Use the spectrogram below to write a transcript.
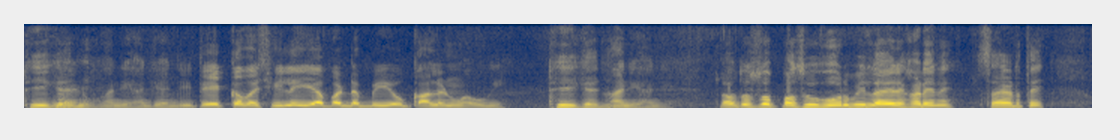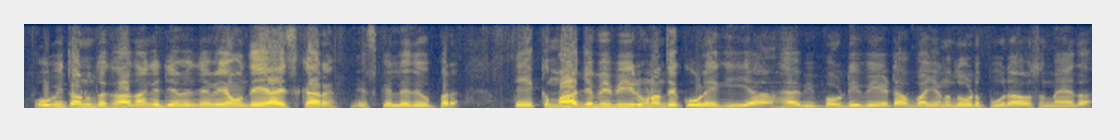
ਠੀਕ ਹੈ ਜੀ। ਹਾਂਜੀ ਹਾਂਜੀ ਹਾਂਜੀ। ਤੇ ਇੱਕ ਵਛੀ ਲਈ ਆਪਾਂ ਡੱਬੀ ਉਹ ਕੱਲ ਨੂੰ ਆਊਗੀ। ਠੀਕ ਹੈ ਜੀ। ਹਾਂਜੀ ਹਾਂਜੀ। ਲਓ ਦੋਸਤੋ ਪਸ਼ੂ ਹੋਰ ਵੀ ਲਏ ਖੜੇ ਨੇ ਸਾਈਡ ਤੇ। ਉਹ ਵੀ ਤੁਹਾਨੂੰ ਦਿਖਾ ਦਾਂਗੇ ਜਿਵੇਂ ਜਿਵੇਂ ਆਉਂਦੇ ਆ ਇਸ ਘਰ ਇਸ ਕਿੱਲੇ ਦੇ ਉੱਪਰ। ਤੇ ਇੱਕ ਮੱਝ ਵੀ ਵੀਰ ਹੁਣਾਂ ਦੇ ਕੋਲ ਹੈਗੀ ਆ ਹੈਵੀ ਬਾਡੀ weight ਆ ਵਜਨ ਲੋਡ ਪੂਰਾ ਉਸ ਮੈਂ ਦਾ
